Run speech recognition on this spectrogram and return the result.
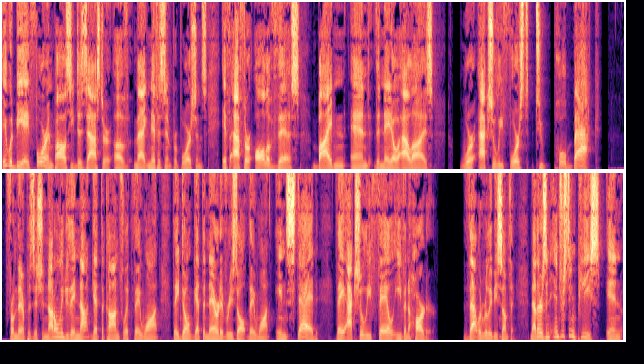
It would be a foreign policy disaster of magnificent proportions if, after all of this, Biden and the NATO allies were actually forced to pull back from their position. Not only do they not get the conflict they want, they don't get the narrative result they want. Instead, they actually fail even harder. That would really be something. Now, there's an interesting piece in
